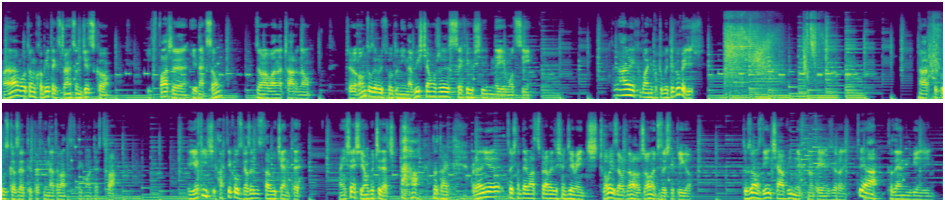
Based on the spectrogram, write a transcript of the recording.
Ona młodą kobietę strzelającą dziecko. Ich twarze jednak są zamalowane czarną. Czy on to zrobił z powodu nienawiści, a może z jakiejś innej emocji? Ale chyba nie potrzebuję tego wiedzieć. Artykuł z gazety pewnie na temat tego morderstwa. Jakiś artykuł z gazety został wycięty. Na nieszczęście nie mogę czytać. Aha, no tak. Pewnie coś na temat sprawy 1009. Człowiek zamordował żonę czy coś takiego. Tu są zdjęcia winnych na tej stronie. Ty, a, to ten więzień.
